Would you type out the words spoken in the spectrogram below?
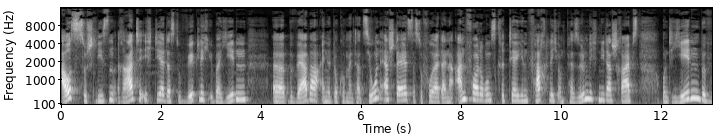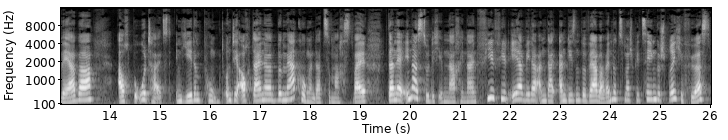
auszuschließen, rate ich dir, dass du wirklich über jeden äh, Bewerber eine Dokumentation erstellst, dass du vorher deine Anforderungskriterien fachlich und persönlich niederschreibst und jeden Bewerber auch beurteilst in jedem Punkt und dir auch deine Bemerkungen dazu machst, weil dann erinnerst du dich im Nachhinein viel, viel eher wieder an, an diesen Bewerber. Wenn du zum Beispiel zehn Gespräche führst,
